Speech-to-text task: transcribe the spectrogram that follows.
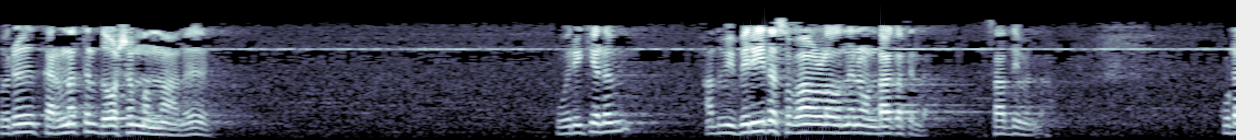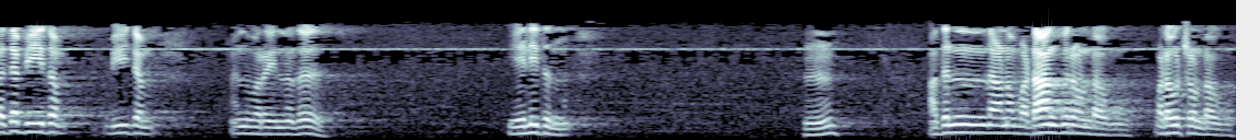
ഒരു കർണത്തിൽ ദോഷം വന്നാൽ ഒരിക്കലും അത് വിപരീത സ്വഭാവമുള്ള ഒന്നിനും ഉണ്ടാക്കത്തില്ല. സാധ്യമല്ല. കുടജബീജം ബീജം എന്ന് പറയുന്നത് എലി തിന്നു. ഉം. അതിലെന്താണ് വടാങ്കുരം ഉണ്ടാകുമോ? വടവൃക്ഷം ഉണ്ടാകുമോ?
